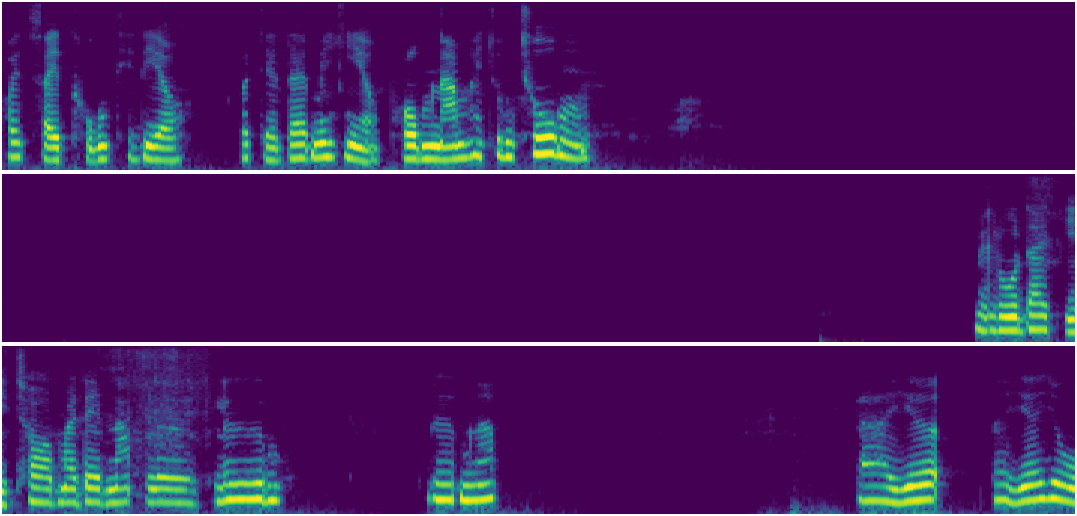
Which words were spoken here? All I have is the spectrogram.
ค่อยใส่ถุงทีเดียว ก็จะได้ไม่เหี่ยวพรมน้ำให้ชุ่มๆ ไม่รู้ได้กี่ช่อไม่ได้นับเลย ลืม ลืมนับ ได้เยอะ ได้เยอะอยู่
